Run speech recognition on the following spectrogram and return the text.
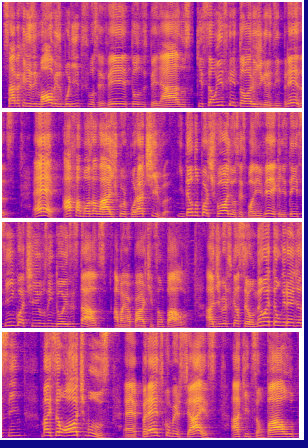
sabe aqueles imóveis bonitos que você vê, todos espelhados, que são escritórios de grandes empresas? É a famosa laje corporativa. Então no portfólio vocês podem ver que ele tem 5 ativos em dois estados, a maior parte em São Paulo. A diversificação não é tão grande assim, mas são ótimos é, prédios comerciais aqui de São Paulo,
